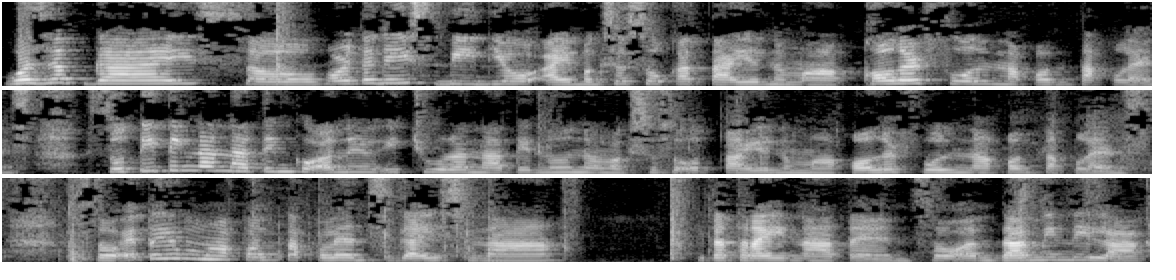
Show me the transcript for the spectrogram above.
What's up guys? So, for today's video ay magsusukat tayo ng mga colorful na contact lens. So, titingnan natin kung ano yung itsura natin no na magsusuot tayo ng mga colorful na contact lens. So, ito yung mga contact lens guys na itatry natin. So, ang dami nila.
